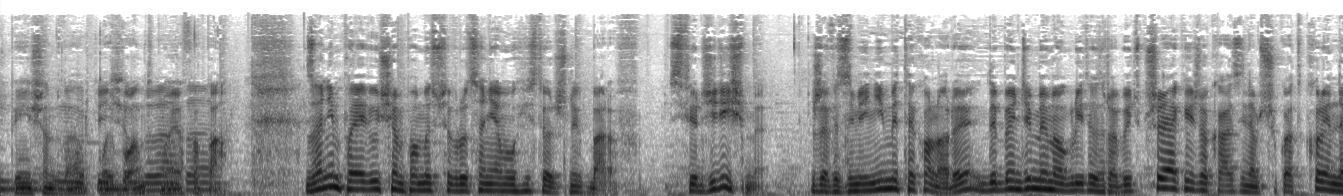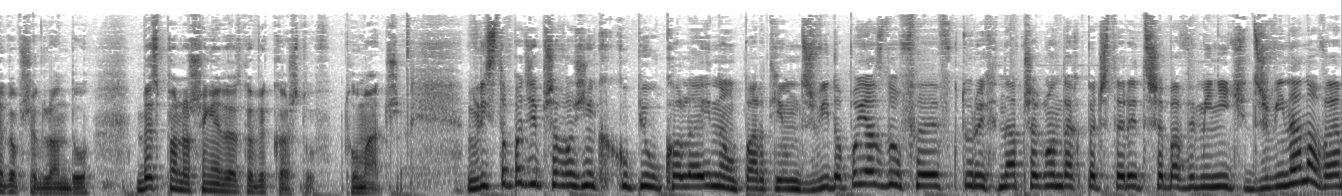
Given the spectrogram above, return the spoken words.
52, Numer mój błąd, 52, moja tak. fapa. Zanim pojawił się pomysł przywrócenia mu historycznych barw, stwierdziliśmy, że zmienimy te kolory, gdy będziemy mogli to zrobić przy jakiejś okazji, na przykład kolejnego przeglądu, bez ponoszenia dodatkowych kosztów. Tłumaczy. W listopadzie przewoźnik kupił kolejną partię drzwi do pojazdów, e, w których na przeglądach P4 trzeba wymienić drzwi na nowe.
